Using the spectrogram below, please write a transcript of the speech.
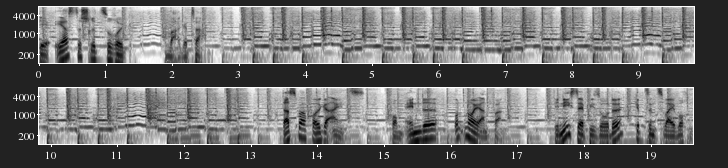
Der erste Schritt zurück war getan. Das war Folge 1 vom Ende und Neuanfang. Die nächste Episode gibt's in zwei Wochen.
